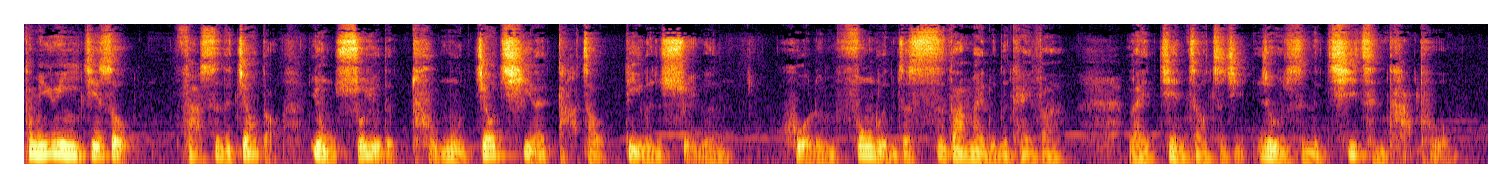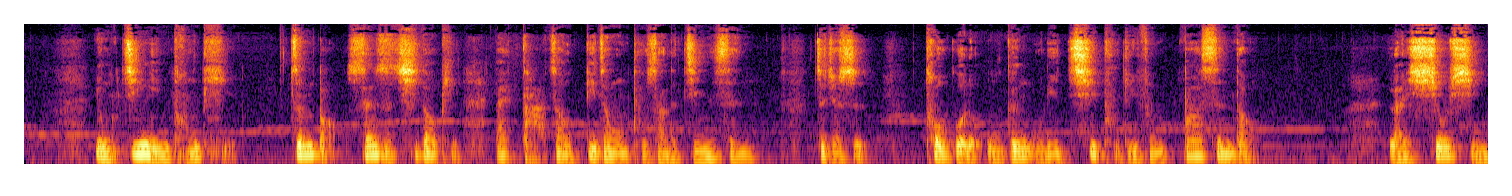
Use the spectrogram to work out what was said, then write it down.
他们愿意接受。法师的教导，用所有的土木交漆来打造地轮、水轮、火轮、风轮这四大脉轮的开发，来建造自己肉身的七层塔婆，用金银铜铁珍宝三十七道品来打造地藏王菩萨的金身。这就是透过了五根五力七菩提分八圣道来修行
